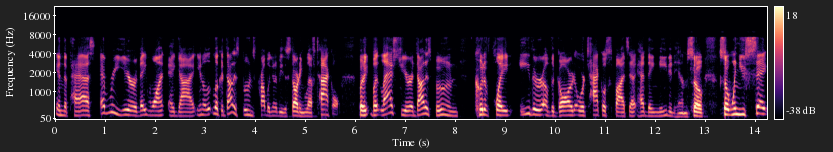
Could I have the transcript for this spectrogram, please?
in the past. Every year they want a guy. You know, look, Adonis Boone's probably going to be the starting left tackle, but but last year Adonis Boone could have played either of the guard or tackle spots had they needed him. So so when you say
